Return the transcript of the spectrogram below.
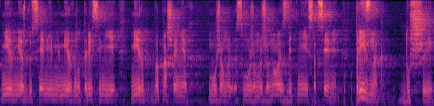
мир между семьями, мир внутри семьи, мир в отношениях мужем, с мужем и женой, с детьми и со всеми. Признак души,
